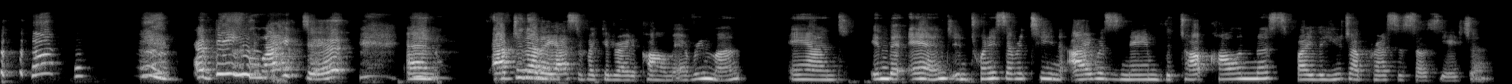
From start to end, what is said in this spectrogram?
and B, you liked it. And after that, I asked if I could write a column every month. And in the end, in 2017, I was named the top columnist by the Utah Press Association.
